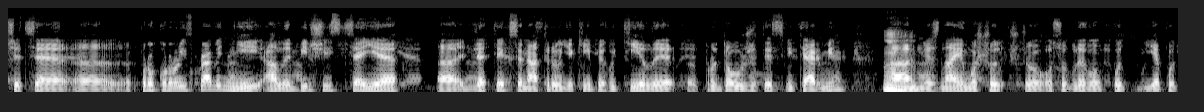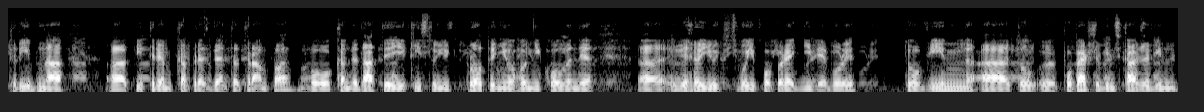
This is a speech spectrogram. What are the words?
Чи це е, прокурори справи? Ні, але більшість це є е, для тих сенаторів, які би хотіли е, продовжити свій термін. А Ми знаємо, що, що особливо по- є потрібна підтримка президента Трампа, бо кандидати, які стоять проти нього, ніколи не виграють свої попередні вибори. То він то, е, по-перше, він скаже, він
